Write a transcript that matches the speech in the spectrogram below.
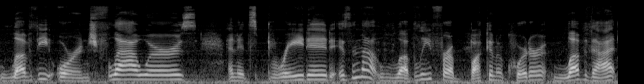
Love the orange flowers and it's braided. Isn't that lovely for a buck and a quarter? Love that.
